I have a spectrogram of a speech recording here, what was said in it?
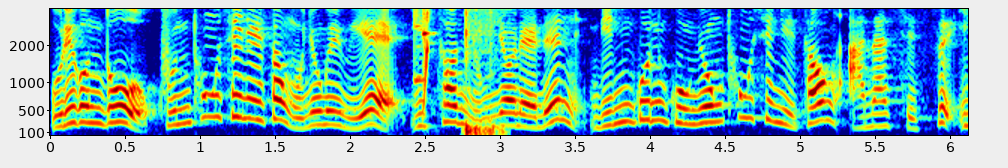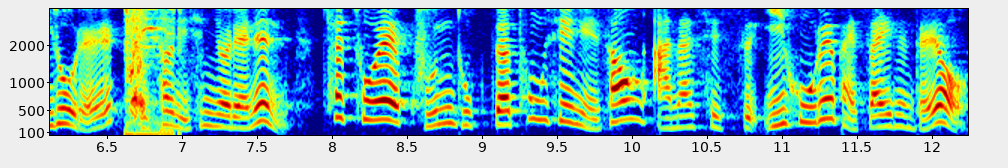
우리 군도 군 통신위성 운용을 위해 2006년에는 민군 공용 통신위성 아나시스 1호를, 2020년에는 최초의 군 독자 통신위성 아나시스 2호를 발사했는데요.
